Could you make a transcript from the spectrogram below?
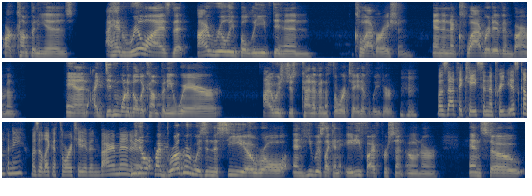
our company is. I had realized that I really believed in collaboration and in a collaborative environment. And I didn't want to build a company where I was just kind of an authoritative leader. Mm-hmm. Was that the case in the previous company? Was it like authoritative environment? Or? You know, my brother was in the CEO role and he was like an 85% owner. And so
